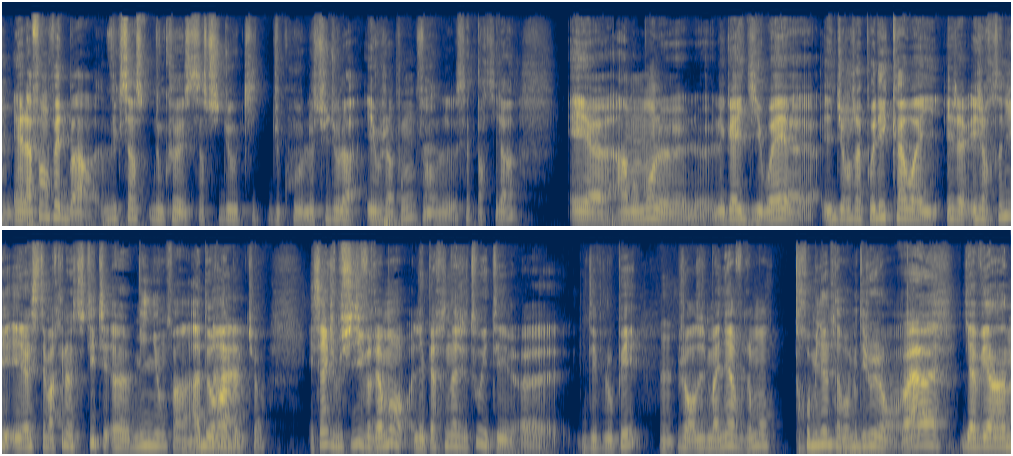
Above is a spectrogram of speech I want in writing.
Mm. et à la fin en fait bah vu que c'est un, donc euh, c'est un studio qui du coup le studio là est au Japon enfin Mm. cette partie là et euh, à un moment le, le, le gars il dit ouais il dit en japonais kawaii et j'ai retenu et c'était marqué dans le sous-titre mignon enfin Mm, adorable ouais. tu vois et c'est vrai que je me suis dit vraiment les personnages et tout étaient euh, développés Mm. genre d'une manière vraiment trop mignonne t'as envie d'y jouer genre Ouais, ouais. il y avait un,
